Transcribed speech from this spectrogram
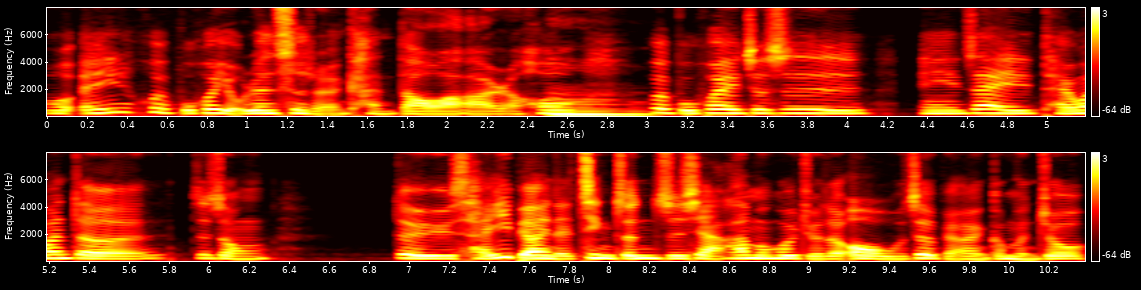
说，诶，会不会有认识的人看到啊？然后嗯会不会就是，诶，在台湾的这种对于才艺表演的竞争之下，他们会觉得，哦，我这个表演根本就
